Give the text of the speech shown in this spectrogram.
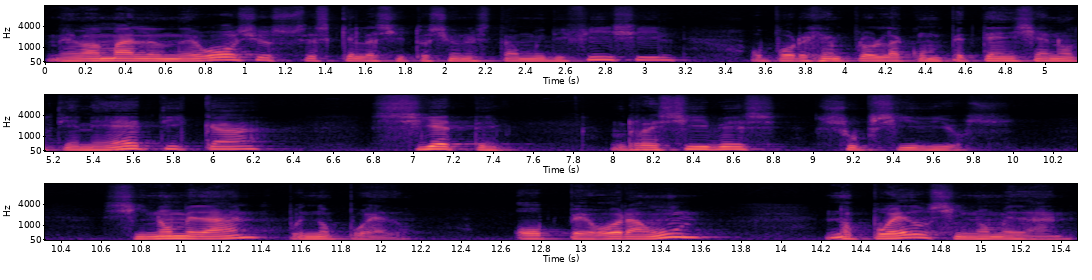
me va mal en los negocios, es que la situación está muy difícil. O por ejemplo, la competencia no tiene ética. Siete, recibes subsidios. Si no me dan, pues no puedo. O peor aún, no puedo si no me dan.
